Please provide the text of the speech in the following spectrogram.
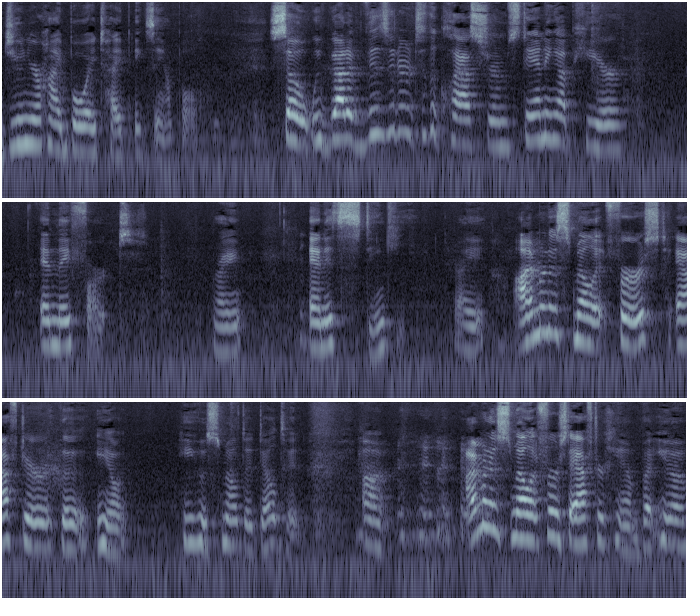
junior high boy type example. So we've got a visitor to the classroom standing up here and they fart, right? And it's stinky, right? I'm going to smell it first after the, you know, he who smelt it dealt it. Uh, I'm going to smell it first after him. But, you know,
